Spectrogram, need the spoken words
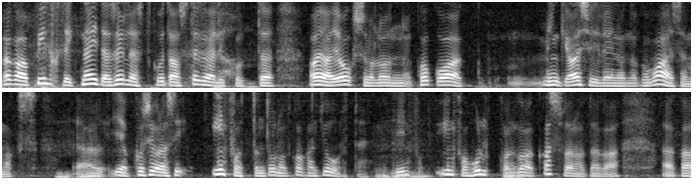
väga piltlik näide sellest, kuidas tegelikult äh, aja jooksul on kogu aeg mingi asi läinud nagu vaesemaks ja, ja kusjuures infot on tulnud kogu aeg juurde, et info, info hulk on kogu aeg kasvanud, aga, aga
